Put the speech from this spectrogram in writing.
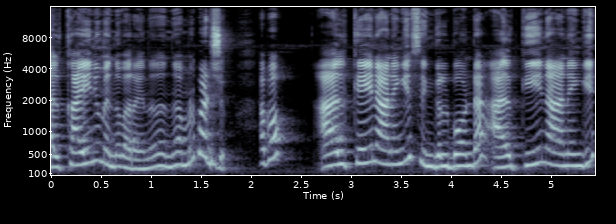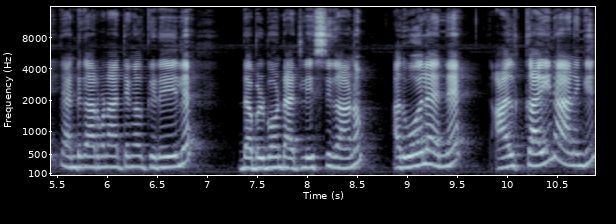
ആൽക്കൈനും എന്ന് പറയുന്നത് എന്ന് നമ്മൾ പഠിച്ചു. അപ്പോൾ ആൽക്കെയിൻ ആണെങ്കിൽ സിംഗിൾ ബോണ്ട് ആൽക്കീൻ ആണെങ്കിൽ രണ്ട് കാർബൺ ആറ്റങ്ങൾക്കിടയിൽ ഡബിൾ ബോണ്ട് അറ്റ്ലീസ്റ്റ് കാണും. അതുപോലെ തന്നെ ആൽക്കൈൻ ആണെങ്കിൽ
